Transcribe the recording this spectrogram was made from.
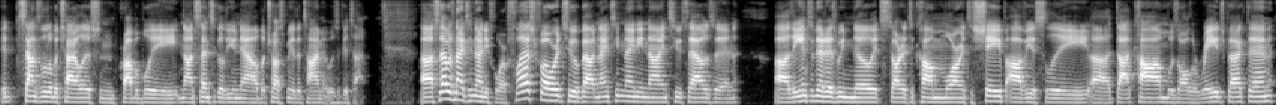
It sounds a little bit childish and probably nonsensical to you now, but trust me, at the time, it was a good time. Uh, so that was 1994. Flash forward to about 1999, 2000. Uh, the internet, as we know it, started to come more into shape. Obviously, uh, .com was all the rage back then.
